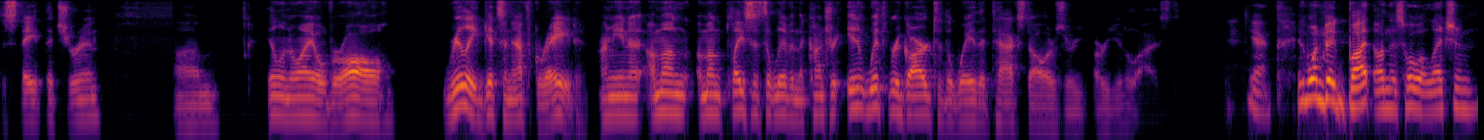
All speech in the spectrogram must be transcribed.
the state that you're in. Um, illinois overall really gets an f grade. I mean uh, among among places to live in the country in with regard to the way that tax dollars are, are utilized yeah, and one big but on this whole election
